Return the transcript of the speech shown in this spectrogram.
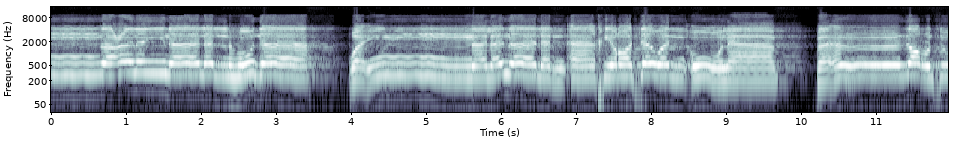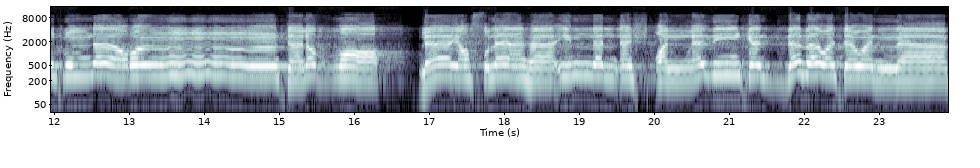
علينا للهدى وإن لنا للآخرة والأولى فأنذرتكم نارا تلظى لا يصلاها إلا الأشقى الذي كذب وتولى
